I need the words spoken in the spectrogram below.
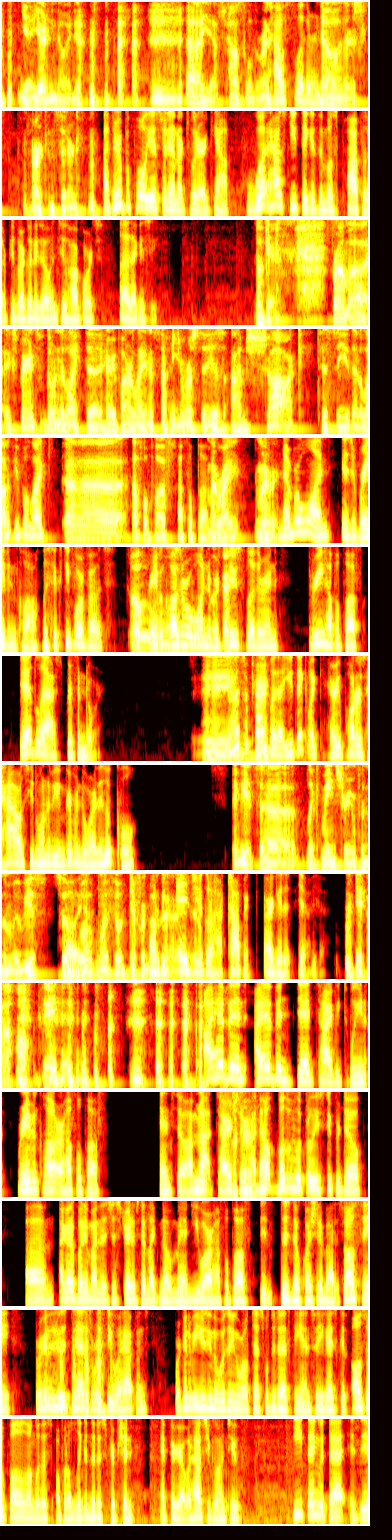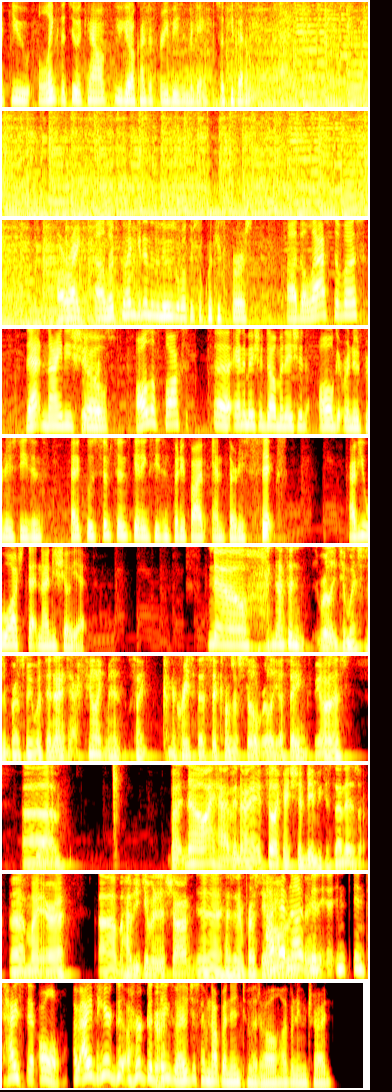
Yeah, you already know I do. uh, yes, House Slytherin. House Slytherin. No others are considered. I threw up a poll yesterday on our Twitter account. What house do you think is the most popular? People are going to go into Hogwarts uh, Legacy. okay. From uh, experience of going to like the Harry Potter land and stuff at Universal Studios, I'm shocked to see that a lot of people like uh, Hufflepuff. Hufflepuff. Am I right? Am I right? Number one is Ravenclaw with 64 votes. Oh, Ravenclaw's number one. Number okay. two, Slytherin. Three, Hufflepuff. Dead last, Gryffindor. Dang, I'm not surprised okay. by that. You think like Harry Potter's house, you'd want to be in Gryffindor. They look cool. Maybe it's uh like mainstream from the movies, so Oh, people yeah. want to feel different I than that. edgy. you I go to Hot Topic. I get it. Yeah, yeah. know? yeah. Oh, dang. I have been I have been dead tied between Ravenclaw or Hufflepuff, and so I'm not tired. Sure, Okay. Hope both of them look really super dope. Um, I got a buddy of mine that's just straight up said like, "No, man, you are Hufflepuff. It, there's no question about it." So I'll see. We're gonna do the test. and We'll see what happens. We're gonna be using the Wizarding World test. We'll do that at the end, so you guys could also follow along with us. I'll put a link in the description and figure out what house you're going to. Key thing with that is if you link the two accounts, you get all kinds of freebies in the game. So keep that in mind. All right, uh, let's go ahead and get into the news. We'll go through some quickies first. Uh, the Last of Us, that 90s show, Favorites. all of Fox uh, Animation Domination all get renewed for new seasons. That includes Simpsons getting season 35 and 36. Have you watched that 90 show yet? no, nothing really too much has impressed me with it. And I, th- I feel like man, it's like kind of crazy that sitcoms are still really a thing, to be honest. Um, but no, I haven't. I feel like I should be because that is uh, my era. Um, have you given it a shot? Uh, has it impressed you? At all? I have not anything? been en- enticed at all. I, I've heard good, heard good Okay. things, but I just have not been into it at all. I haven't even tried.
